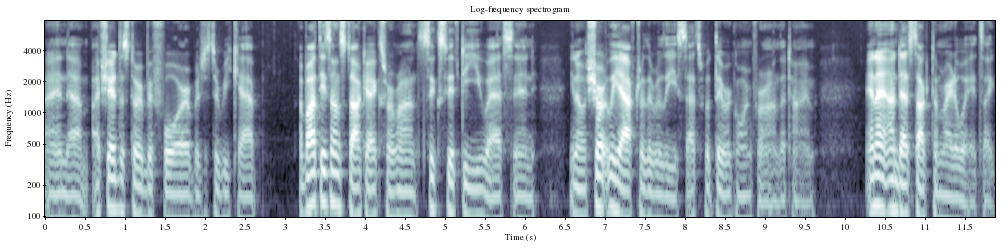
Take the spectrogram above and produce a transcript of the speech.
and um, I've shared the story before, but just to recap, I bought these on StockX for around 650 US, and you know, shortly after the release, that's what they were going for around the time, and I undeadstocked them right away. It's like,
